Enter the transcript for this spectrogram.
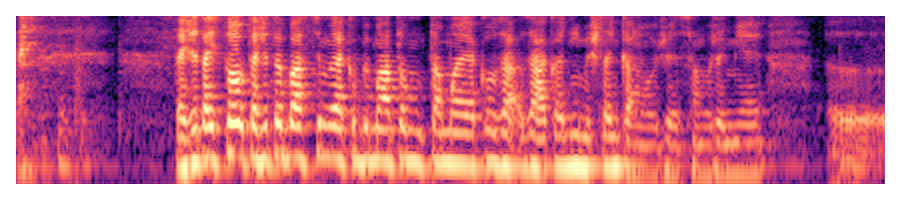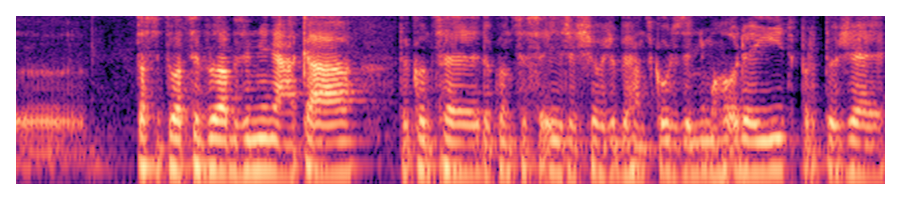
takže, tady z toho, takže to byla, jako by má tam, ta moje jako zá, základní myšlenka, no, že samozřejmě uh, ta situace byla v zimě nějaká, dokonce, dokonce se i řešilo, že by Hansko už země mohl odejít, protože,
